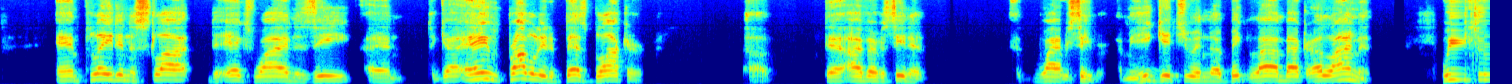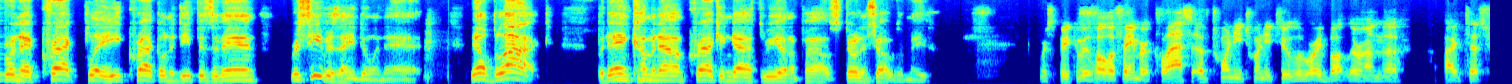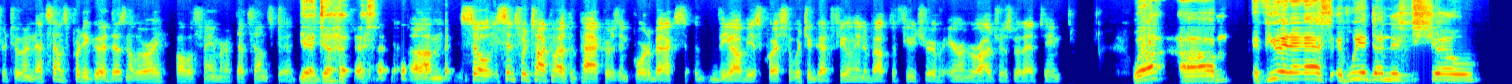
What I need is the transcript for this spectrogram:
and played in the slot, the X, Y, and the Z, and the guy, and he was probably the best blocker uh, that I've ever seen at wide receiver. I mean, he gets you in a big linebacker alignment. We used to run that crack play. He crack on the defensive end. Receivers ain't doing that. They'll block, but they ain't coming out and cracking guys 300 pounds. Sterling Sharpe was amazing. We're speaking with Hall of Famer, class of 2022, Leroy Butler on the eye test for two. And that sounds pretty good, doesn't it, Leroy? Hall of Famer. That sounds good. Yeah, it does. um, so, since we're talking about the Packers and quarterbacks, the obvious question what's your gut feeling about the future of Aaron Rodgers with that team? Well, um, if you had asked, if we had done this show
